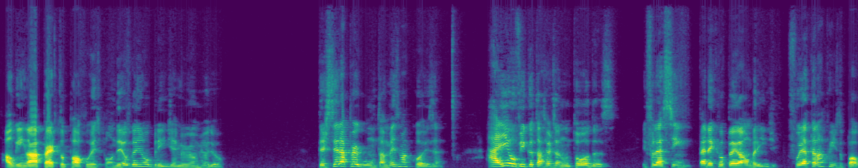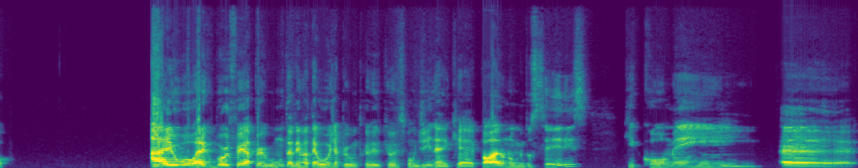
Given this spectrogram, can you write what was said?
Alguém lá perto do palco respondeu, ganhou o brinde. Aí minha irmã me olhou. Terceira pergunta, a mesma coisa. Aí eu vi que eu tava acertando todas e falei assim: peraí que eu vou pegar um brinde. Fui até na frente do palco. Aí o Eric Borg fez a pergunta, lembro até hoje a pergunta que eu, que eu respondi, né? Que é qual era o nome dos seres que comem é,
